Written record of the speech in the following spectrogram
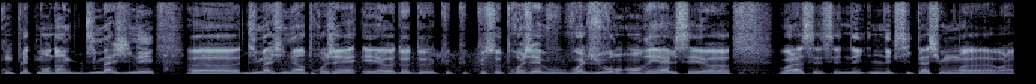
complètement dingue d'imaginer euh, d'imaginer un projet et de, de que, que, ce projet vous voit le jour en réel. C'est voilà, c'est une, une, excitation. voilà,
